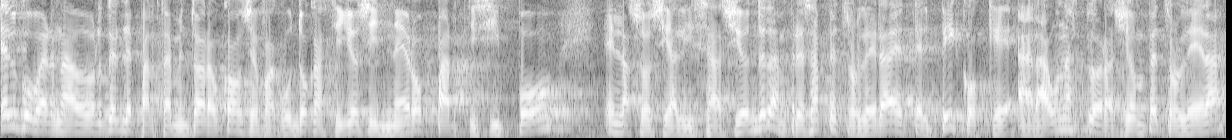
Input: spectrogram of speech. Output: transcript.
El gobernador del departamento de Arauca, José Facundo Castillo Cisnero, participó en la socialización de la empresa petrolera de Telpico, que hará una exploración petrolera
